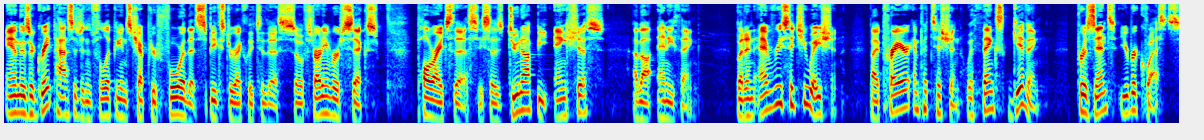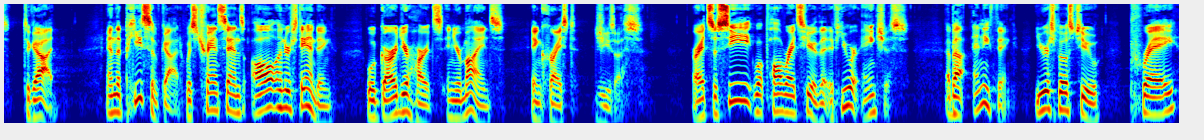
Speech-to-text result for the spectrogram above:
And there's a great passage in Philippians chapter 4 that speaks directly to this. So, starting in verse 6, Paul writes this He says, Do not be anxious about anything, but in every situation, by prayer and petition, with thanksgiving, present your requests to God. And the peace of God, which transcends all understanding, will guard your hearts and your minds in Christ Jesus. All right, so see what Paul writes here that if you are anxious about anything, you are supposed to pray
